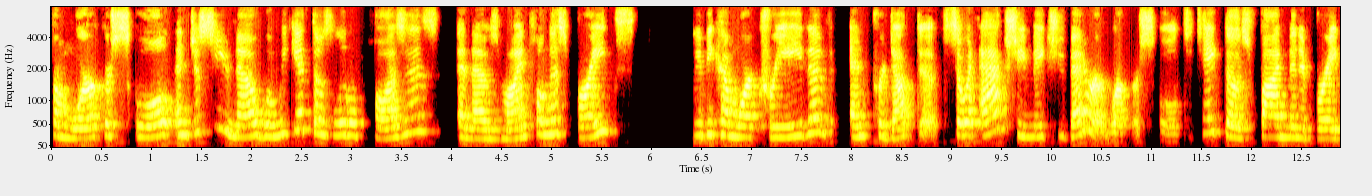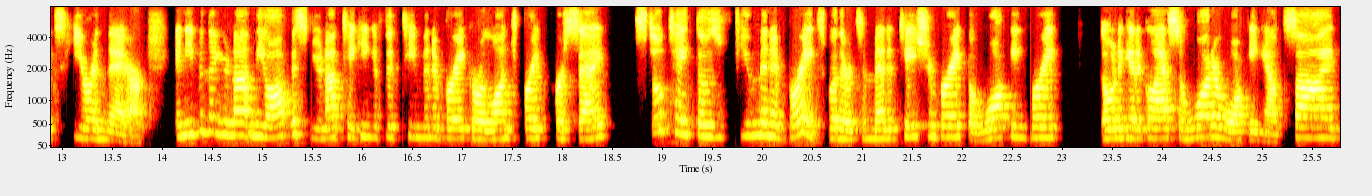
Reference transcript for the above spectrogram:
from work or school. And just so you know, when we get those little pauses and those mindfulness breaks, we become more creative and productive. So it actually makes you better at work or school to take those five minute breaks here and there. And even though you're not in the office and you're not taking a 15 minute break or a lunch break per se, still take those few minute breaks, whether it's a meditation break, a walking break, going to get a glass of water, walking outside.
